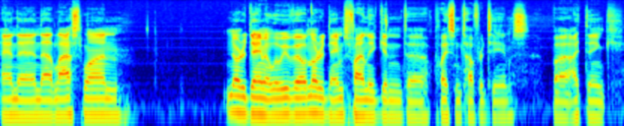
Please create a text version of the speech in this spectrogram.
And then that last one, Notre Dame at Louisville. Notre Dame's finally getting to play some tougher teams, but I think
